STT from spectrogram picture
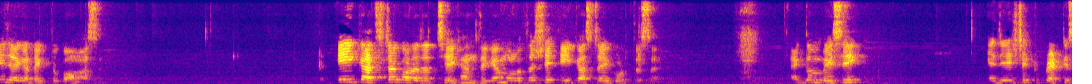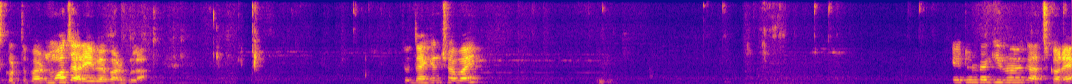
এই জায়গাটা একটু কম আছে। এই কাজটা করা যাচ্ছে এখান থেকে, মূলত সে এই কাজটাই করতেছে। একদম বেসিক এই জিনিসটা একটু প্র্যাকটিস করতে পারেন, মজার এই ব্যাপারগুলা। তো দেখেন সবাই। এই টুলটা কীভাবে কাজ করে?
